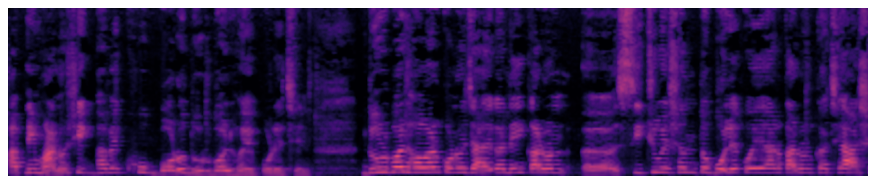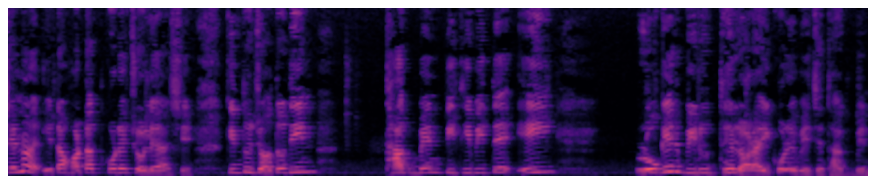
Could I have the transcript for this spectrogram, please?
আপনি মানসিকভাবে খুব বড় দুর্বল হয়ে পড়েছেন। দুর্বল হওয়ার কোনো জায়গা নেই, কারণ সিচুয়েশন তো বলে কয়ে আর কারোর কাছে আসে না, এটা হঠাৎ করে চলে আসে। কিন্তু যতদিন থাকবেন পৃথিবীতে, এই রোগের বিরুদ্ধে লড়াই করে বেঁচে থাকবেন।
